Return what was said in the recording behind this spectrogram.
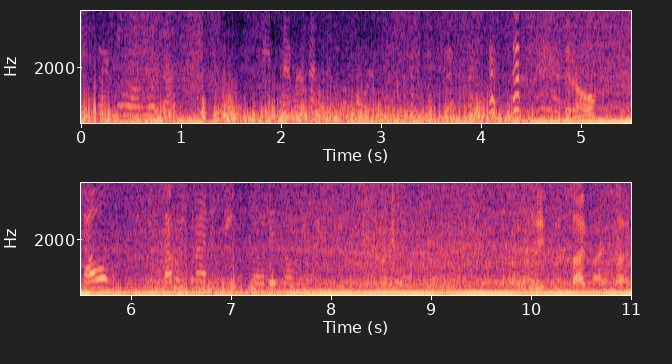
They along with us. We've never met them before. You know, Oh, that one's not a Jeep, so it is only two deep in the side by side.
